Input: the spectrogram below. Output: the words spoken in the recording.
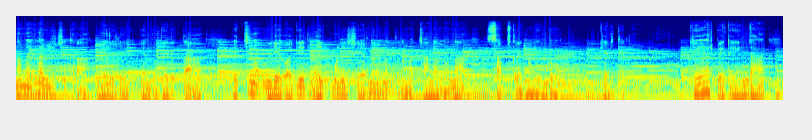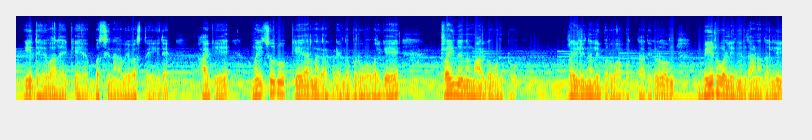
ನಮ್ಮೆಲ್ಲ ವೀಕ್ಷಕರ ಮೇಲಿರಲಿ ಎಂದು ಬೇಡುತ್ತಾ ಹೆಚ್ಚಿನ ವಿಡಿಯೋಗಾಗಿ ಲೈಕ್ ಮಾಡಿ, ಶೇರ್ ಮಾಡಿ ಮತ್ತು ನಮ್ಮ ಚಾನಲನ್ನು ಸಬ್ಸ್ಕ್ರೈಬ್ ಮಾಡಿ ಎಂದು ಕೇಳುತ್ತೇನೆ ಕೆ ಆರ್ ಪೇಟೆಯಿಂದ ಈ ದೇವಾಲಯಕ್ಕೆ ಬಸ್ಸಿನ ವ್ಯವಸ್ಥೆ ಇದೆ. ಹಾಗೆಯೇ ಮೈಸೂರು ಕೆ ಆರ್ ನಗರ ಕಡೆಯಿಂದ ಬರುವವರಿಗೆ ಟ್ರೈನಿನ ಮಾರ್ಗ ಉಂಟು. ರೈಲಿನಲ್ಲಿ ಬರುವ ಭಕ್ತಾದಿಗಳು ಬೀರುವಳ್ಳಿ ನಿಲ್ದಾಣದಲ್ಲಿ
